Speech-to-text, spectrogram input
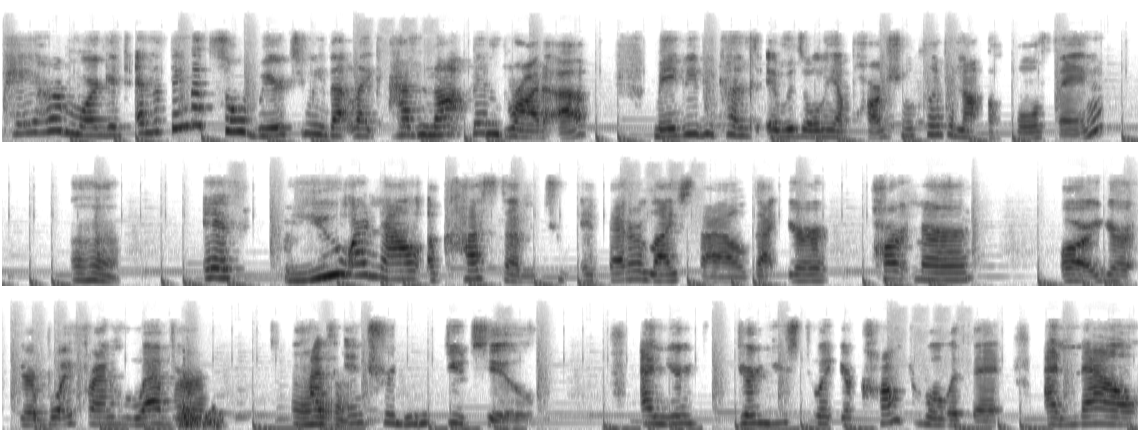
pay her mortgage. And the thing that's so weird to me that like has not been brought up, maybe because it was only a partial clip and not the whole thing. Uh-huh. If you are now accustomed to a better lifestyle that your partner or your your boyfriend, whoever, has Uh-huh. introduced you to and you're you're used to it you're comfortable with it and now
